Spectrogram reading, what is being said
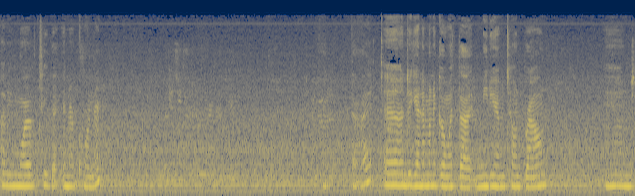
adding more to the inner corner. That. And again, I'm going to go with that medium toned brown and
